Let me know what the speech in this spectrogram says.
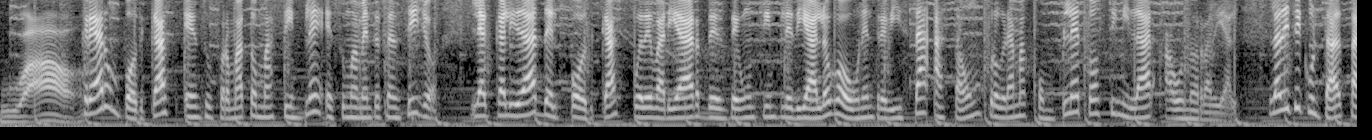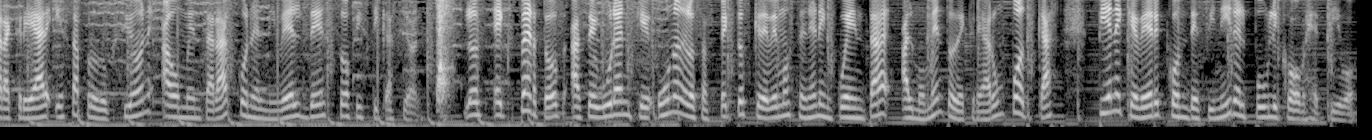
¡Wow! Crear un podcast en su formato más simple es sumamente sencillo. La calidad del podcast puede variar desde un simple diálogo o una entrevista hasta un programa completo similar a uno radial. La dificultad para crear esta producción aumentará con el nivel de sofisticación. Los expertos aseguran que uno de los aspectos que debemos tener en cuenta al momento de crear un podcast tiene que ver con definir el público objetivo,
